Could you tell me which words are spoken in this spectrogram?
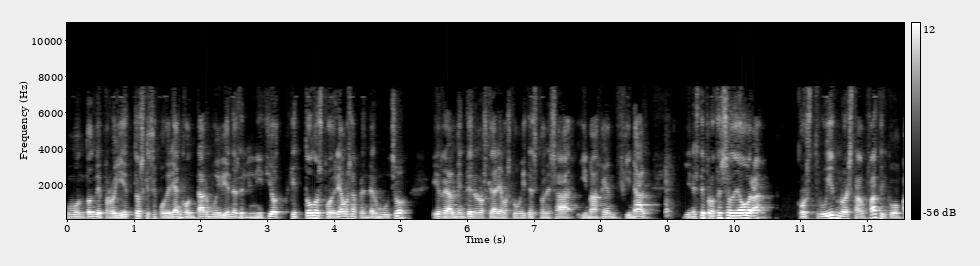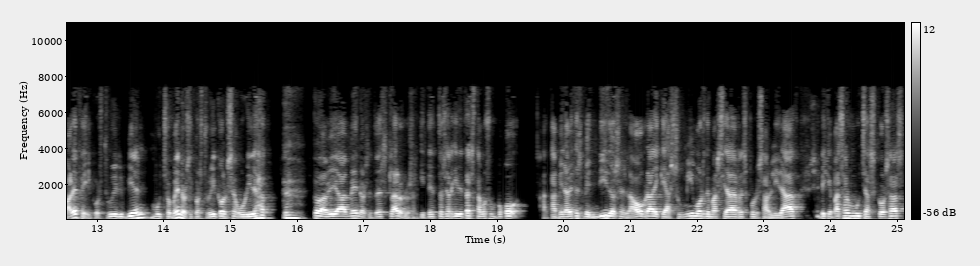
un montón de proyectos que se podrían contar muy bien desde el inicio, que todos podríamos aprender mucho y realmente no nos quedaríamos, como dices, con esa imagen final. Y en este proceso de obra, construir no es tan fácil como parece y construir bien mucho menos y construir con seguridad todavía menos. Entonces, claro, los arquitectos y arquitectas estamos un poco también a veces vendidos en la obra de que asumimos demasiada responsabilidad, de que pasan muchas cosas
